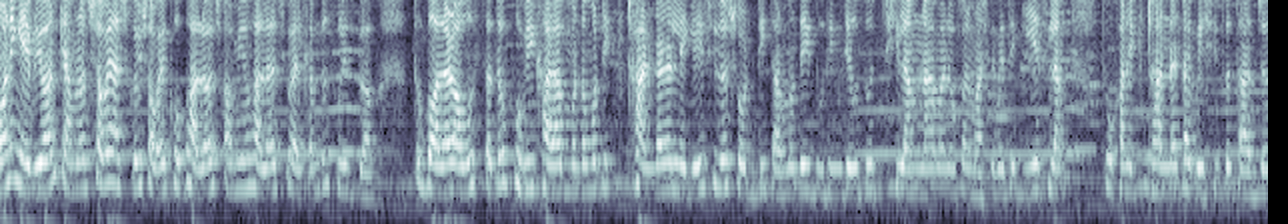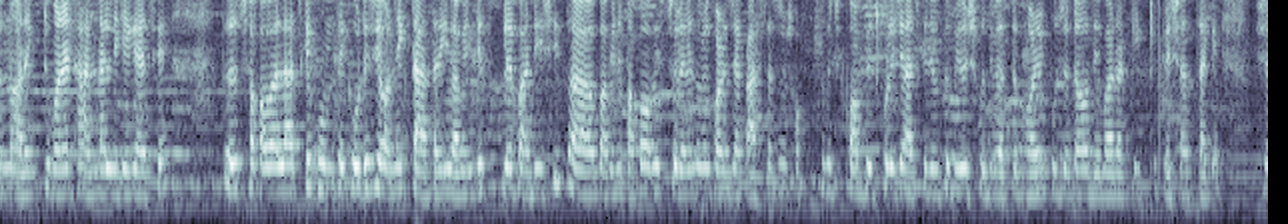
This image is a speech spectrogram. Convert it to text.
মর্নিং এভরিওয়ান কেমন আছো সবাই? আশা করি সবাই খুব ভালো আছো। আমিও ভালো আছি। ওয়েলকাম টু সুরিস ব্লগ তো গলার অবস্থা তো খুবই খারাপ। মোটামুটি একটু ঠান্ডাটা লেগেই ছিল সর্দি। তার মধ্যে এই দুদিন যেহেতু ছিলাম না মানে ওখানে মাসির বাড়িতে গিয়েছিলাম, তো ওখানে একটু ঠান্ডাটা বেশি। তো তার জন্য আরেকটু মানে ঠান্ডা লেগে গেছে। তো সকালবেলা আজকে ঘুম থেকে উঠেছি, অনেক তাড়াতাড়ি বাবিনকে স্কুলে পাঠিয়েছি। তো বাবিনের পাপা অফিস চলে গেছে ঘরে যা কাজ টাজ সমস্ত কিছু কমপ্লিট করেছি। আজকে যেহেতু বৃহস্পতিবার, তো ঘরের পুজোটাও দেবার আর কি একটু প্রেশার থাকে। সে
